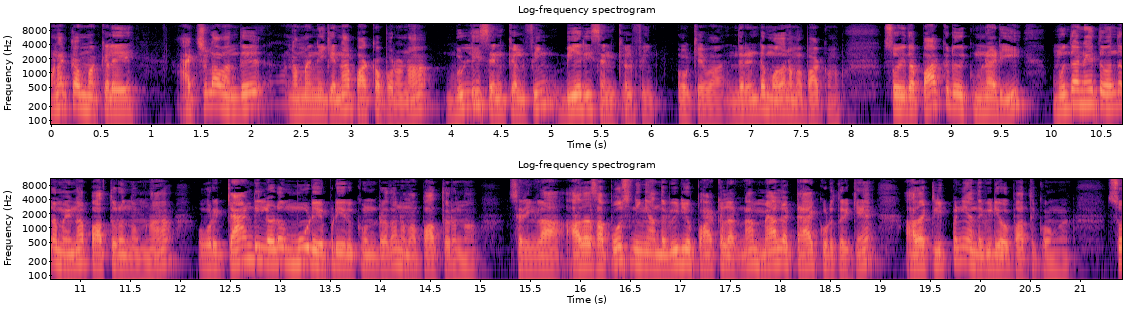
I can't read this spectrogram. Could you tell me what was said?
வணக்கம் மக்களே. ஆக்சுவலாக வந்து நம்ம இன்றைக்கி என்ன பார்க்க போகிறோன்னா புள்ளி சென்கல்ஃபிங் பியரி சென்கல்ஃபிங். ஓகேவா? இந்த ரெண்டு முதல் நம்ம பார்க்கணும். ஸோ இதை பார்க்குறதுக்கு முன்னாடி முந்தா நேற்று வந்து நம்ம என்ன பார்த்துருந்தோம்னா ஒரு கேண்டிலோட மூடு எப்படி இருக்குன்றதை நம்ம பார்த்துருந்தோம். சரிங்களா? அதை சப்போஸ் நீங்கள் அந்த வீடியோ பார்க்கலன்னா மேலே டேக் கொடுத்துருக்கேன். அதை கிளிக் பண்ணி அந்த வீடியோவை பார்த்துக்கோங்க. ஸோ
